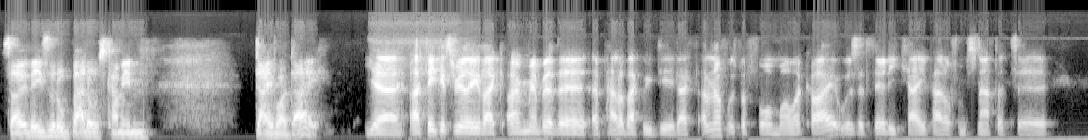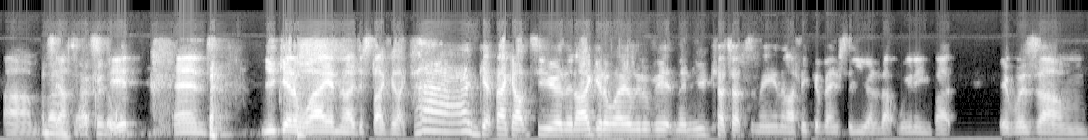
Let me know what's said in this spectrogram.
So these little battles come in day by day. Yeah, I think it's really like I remember the a paddle back we did. I, I don't know if it was before Molokai. It was a 30k paddle from Snapper to um, South exactly and you get away, and then I just like be like ah, get back up to you, and then I get away a little bit, and then you catch up to me, and then I think eventually you ended up winning. But it was um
